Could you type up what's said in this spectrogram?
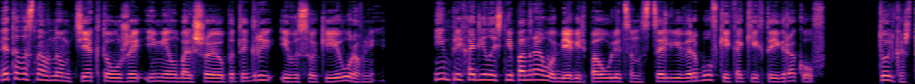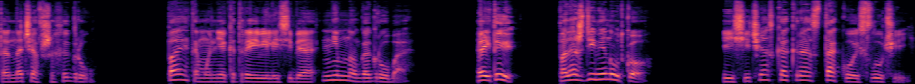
Это в основном те, кто уже имел большой опыт игры и высокие уровни. Им приходилось не по нраву бегать по улицам с целью вербовки каких-то игроков, только что начавших игру. Поэтому некоторые вели себя немного грубо. «Эй ты, подожди минутку!» И сейчас как раз такой случай.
